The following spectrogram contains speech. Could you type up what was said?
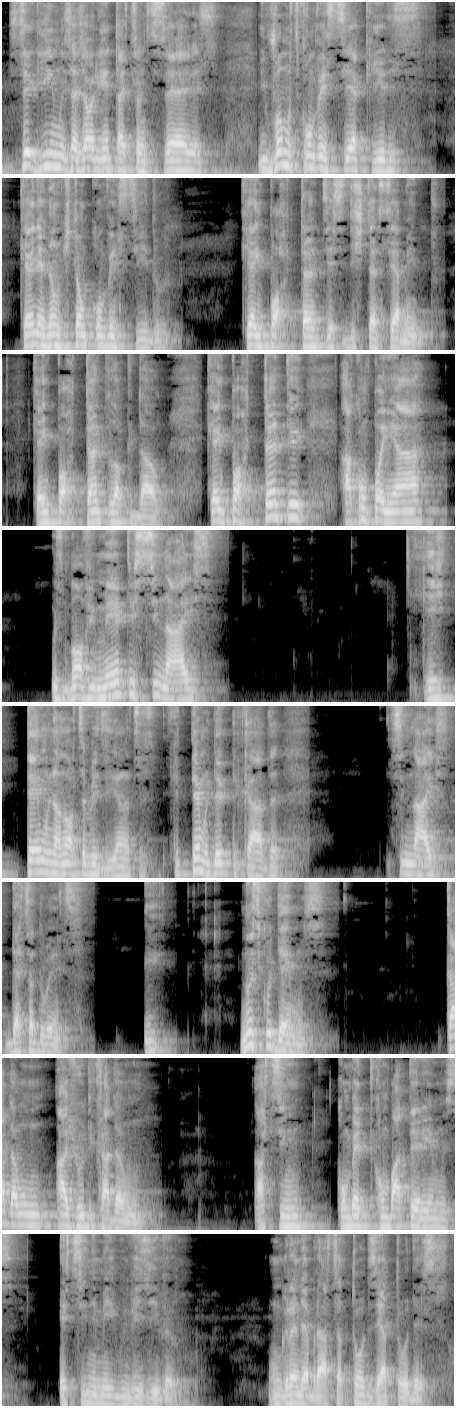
Seguimos as orientações sérias e vamos convencer aqueles que ainda não estão convencidos que é importante esse distanciamento, que é importante o lockdown, que é importante acompanhar os movimentos e sinais que temos na nossa vizinhança, que temos dentro de casa, sinais dessa doença. E nos cuidemos. Cada um ajude cada um. Assim combateremos esse inimigo invisível. Um grande abraço a todos e a todas.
